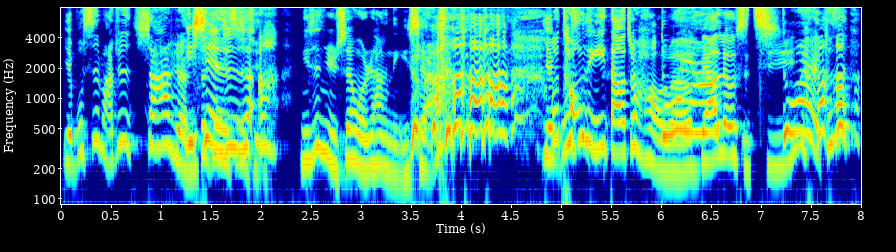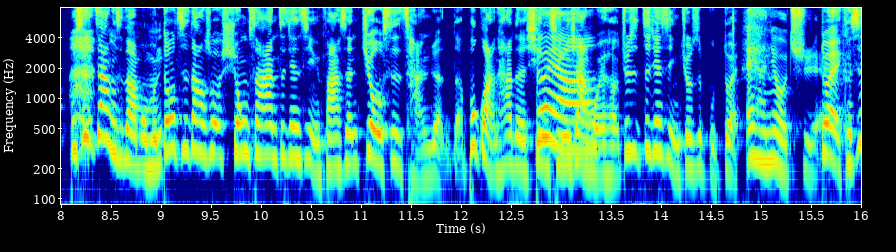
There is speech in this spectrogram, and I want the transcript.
也不是吧，就是杀人一这件事情，啊，你是女生，我让你一下，我捅你一刀就好了，不要六十七。对，可是不是这样子的。我们都知道说，凶杀案这件事情发生就是残忍的，不管他的性倾向为何，就是这件事情就是不对。哎、很有趣、哎。对，可是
